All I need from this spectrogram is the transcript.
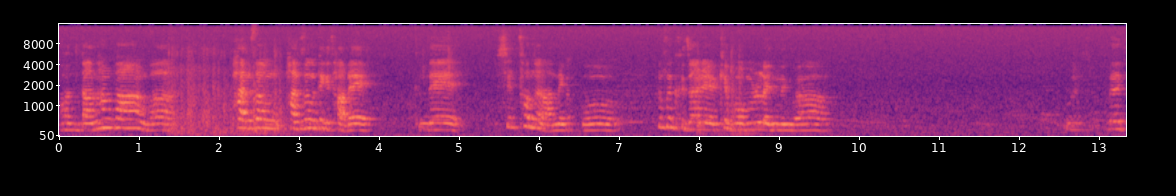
아, 난 항상 막 반성 반성을 되게 잘해. 근데 실천을 안 해갖고 항상 그 자리에 이렇게 머물러 있는 거야. 왜, 왜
